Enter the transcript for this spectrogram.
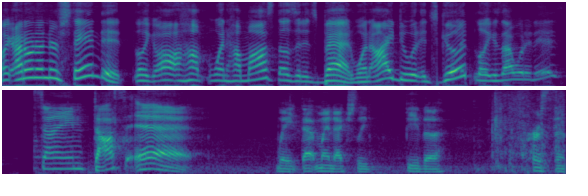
like I don't understand it. Like oh, when Hamas does it, it's bad. When I do it, it's good. Like is that what it is? Stein, das it. Wait, that might actually be the person.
